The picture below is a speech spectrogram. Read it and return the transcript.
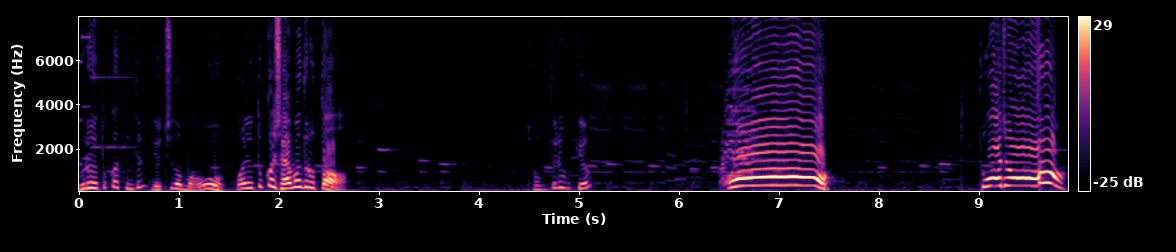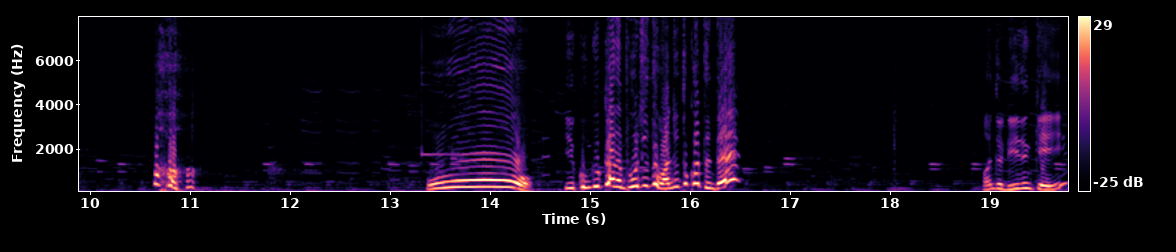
노래가 똑같은데? 여친 엄마 오 완전 똑같이 잘 만들었다 자 한번 때려볼게요 오! 도와줘! 오! 이 공격하는 포즈도 완전 똑같은데? 완전 리듬 게임?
